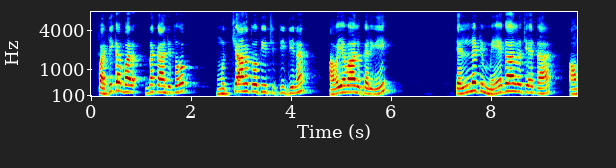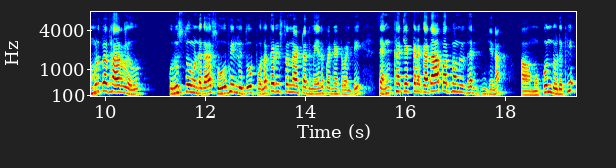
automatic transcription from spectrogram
స్ఫటిక వర్ణకాంతితో ముత్యాలతో తీర్చిదిద్దిన అవయవాలు కలిగి తెల్లటి మేఘాల చేత అమృతధారలు కురుస్తూ ఉండగా శోభిల్లుతూ పులకరిస్తున్నట్టు అది మీద పడినటువంటి శంఖచక్ర గదాపద్మములు ధరించిన ఆ ముకుందుడికి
